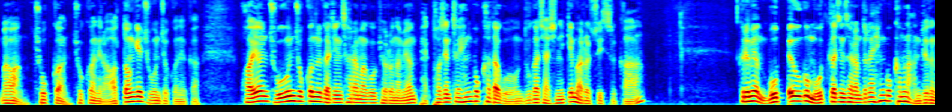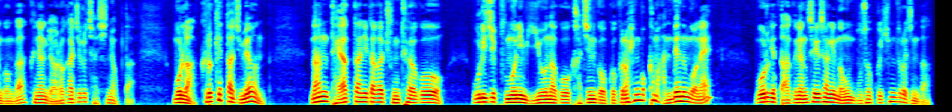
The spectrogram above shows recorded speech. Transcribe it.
마왕, 조건, 조건이라 어떤 게 좋은 조건일까? 과연 좋은 조건을 가진 사람하고 결혼하면 100% 행복하다고 누가 자신있게 말할 수 있을까? 그러면 못 배우고 못 가진 사람들은 행복하면 안 되는 건가? 그냥 여러 가지로 자신이 없다. 몰라. 그렇게 따지면 난 대학 다니다가 중퇴하고 우리 집 부모님 이혼하고 가진 거 없고 그럼 행복하면 안 되는 거네? 모르겠다. 그냥 세상이 너무 무섭고 힘들어진다.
